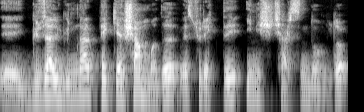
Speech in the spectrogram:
e, güzel günler pek yaşanmadı ve sürekli iniş içerisinde oldu.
